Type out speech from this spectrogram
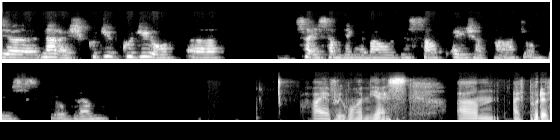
uh, Naresh, could you could you uh, say something about the South Asia part of this program? Hi everyone. Yes, um, I've put a,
